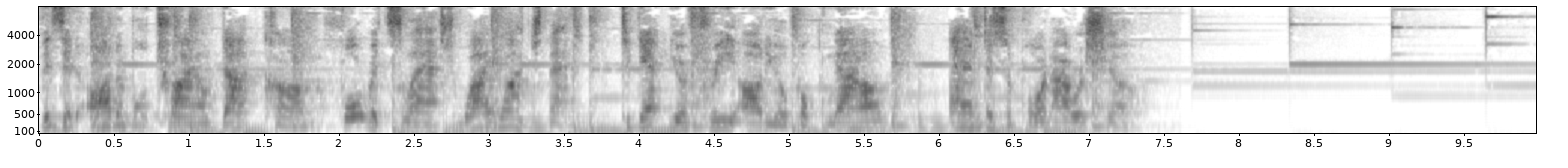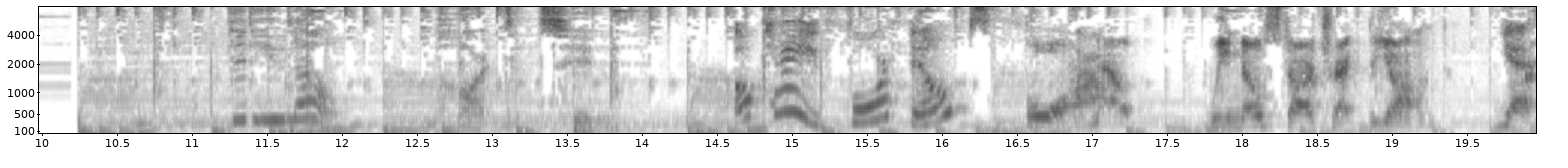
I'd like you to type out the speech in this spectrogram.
Visit audibletrial.com forward slash why watch that to get your free audiobook now and to support our show. Did you know? Part 2. Okay, four films? Four. Wow. Now, we know Star Trek Beyond. Yes,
